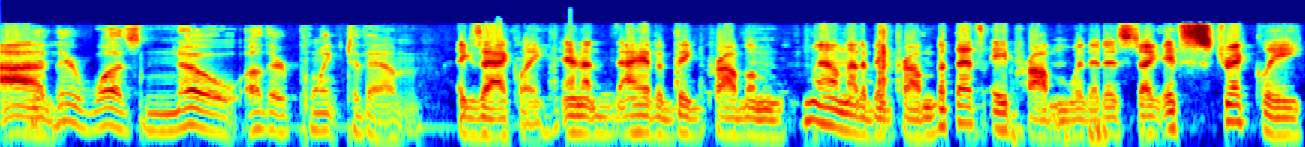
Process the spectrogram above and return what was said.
Uh, there was no other point to them. Exactly, and I have a big problem. Well, not a big problem, but that's a problem with it. It's like it's strictly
